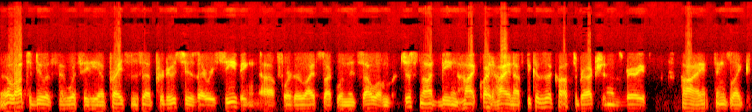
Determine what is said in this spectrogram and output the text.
a lot to do with with the uh, prices that producers are receiving uh, for their livestock when they sell them, just not being high, quite high enough because the cost of production is very high. Things like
